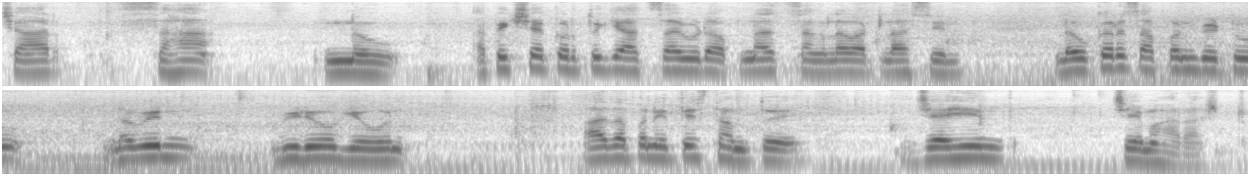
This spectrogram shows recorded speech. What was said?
चार सहा नऊ. अपेक्षा करतो की आजचा व्हिडिओ आपणास चांगला वाटला असेल लवकरच आपण भेटू नवीन व्हिडिओ घेऊन. आज आपण इथेच थांबतो आहे जय हिंद जय महाराष्ट्र.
